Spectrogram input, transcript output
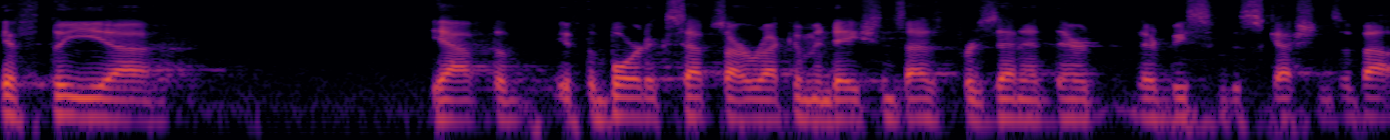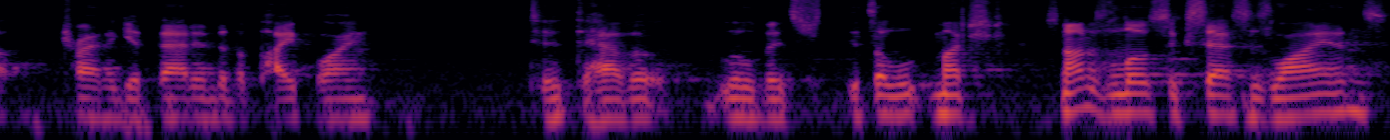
if the, uh, yeah, if the, if the board accepts our recommendations as presented, there, there'd be some discussions about trying to get that into the pipeline to, to have a little bit, it's a much, it's not as low success as Lions,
